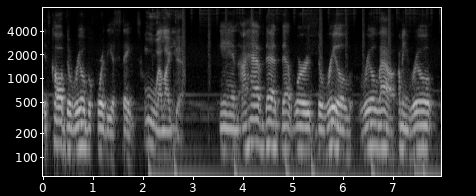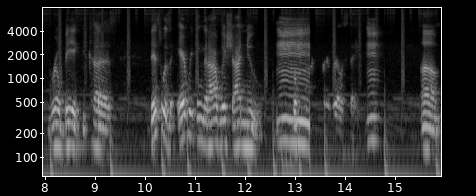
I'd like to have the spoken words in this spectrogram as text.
it's called the real before the estate Ooh, I like that. and i have that that word the real real loud i mean real real big because this was everything that i wish i knew Mm, I started real estate. Mm, um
